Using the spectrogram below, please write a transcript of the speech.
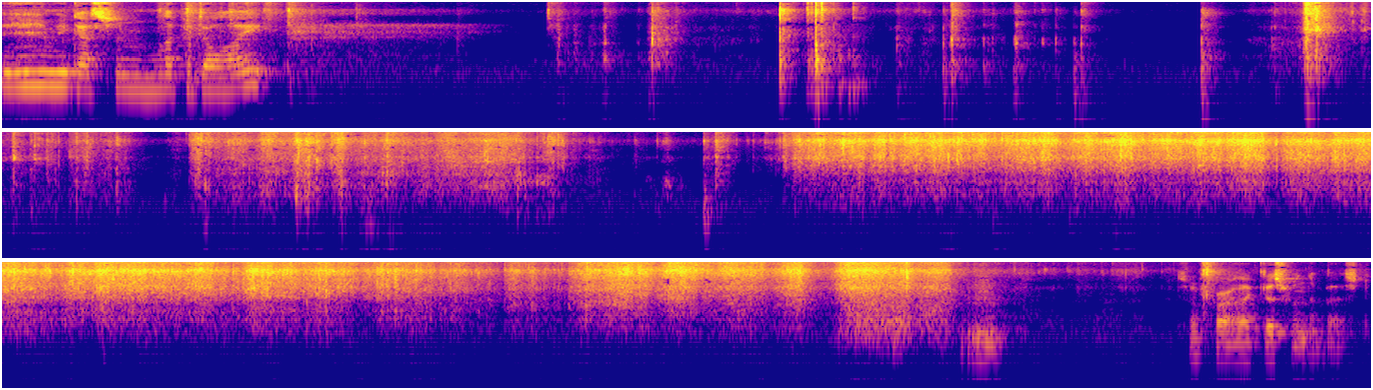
And we got some lepidolite. So far, I like this one the best.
